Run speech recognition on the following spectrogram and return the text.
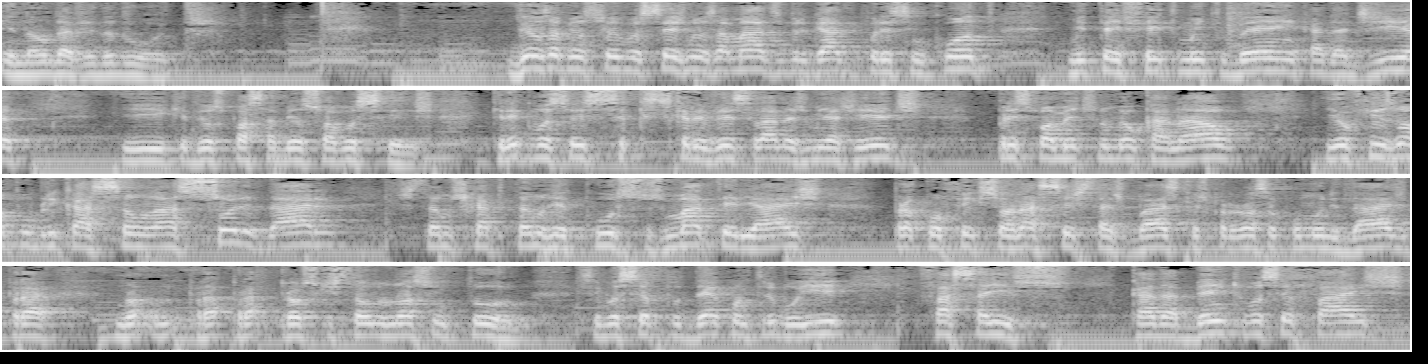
e não da vida do outro. Deus abençoe vocês, meus amados. Obrigado por esse encontro. Me tem feito muito bem cada dia e que Deus possa abençoar vocês. Queria que vocês se inscrevessem lá nas minhas redes, principalmente no meu canal. E eu fiz uma publicação lá solidária Estamos captando recursos materiais para confeccionar cestas básicas para a nossa comunidade, para, para, para, os que estão no nosso entorno. Se você puder contribuir, faça isso. Cada bem que você faz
